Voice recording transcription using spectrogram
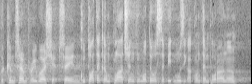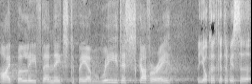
the contemporary worship scene, cu toate că îmi place într-un mod deosebit muzica contemporană, I believe there needs to be a rediscovery eu cred că trebuie să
